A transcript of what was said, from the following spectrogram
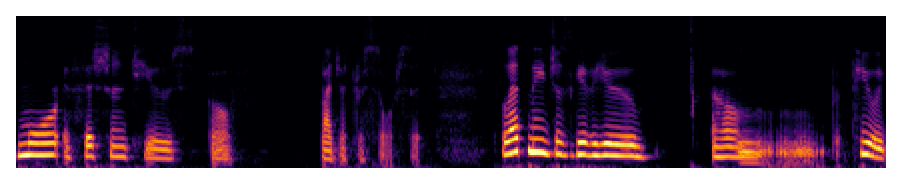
more efficient use of budget resources. Let me just give you um, few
